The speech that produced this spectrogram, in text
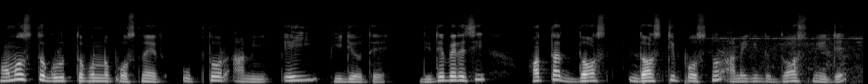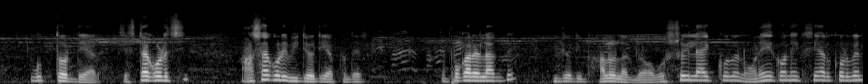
সমস্ত গুরুত্বপূর্ণ প্রশ্নের উত্তর আমি এই ভিডিওতে দিতে পেরেছি। অর্থাৎ দশ, দশটি প্রশ্ন আমি কিন্তু দশ মিনিটে উত্তর দেওয়ার চেষ্টা করেছি। আশা করি ভিডিওটি আপনাদের উপকারে লাগবে। ভিডিওটি ভালো লাগলে অবশ্যই লাইক করবেন, অনেক অনেক শেয়ার করবেন।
